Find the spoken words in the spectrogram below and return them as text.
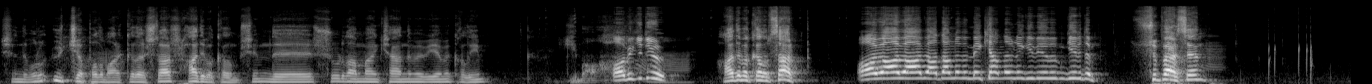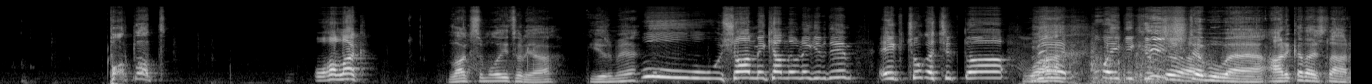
Şimdi bunu 3 yapalım arkadaşlar. Hadi bakalım. Şimdi şuradan ben kendime bir yemek alayım. Yima. Abi gidiyorum. Hadi bakalım Sarp. Abi abi abi adamların mekanlarına giriyorum girdim. Süpersin. Patlat. Oha lak. Luck Simulator ya. 20. Uuu şu an mekanlarına girdim. Ek çok açıkta Vay. ve bu kırdı. İşte bu be arkadaşlar.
